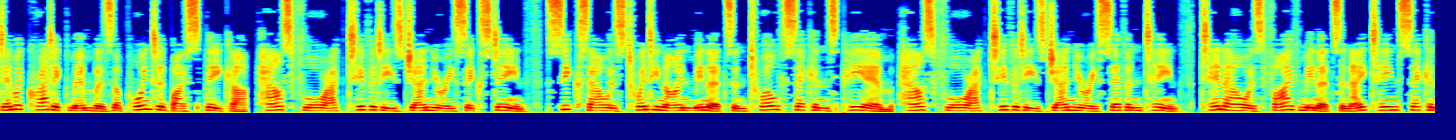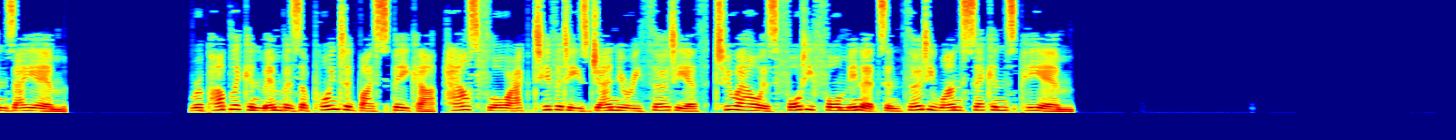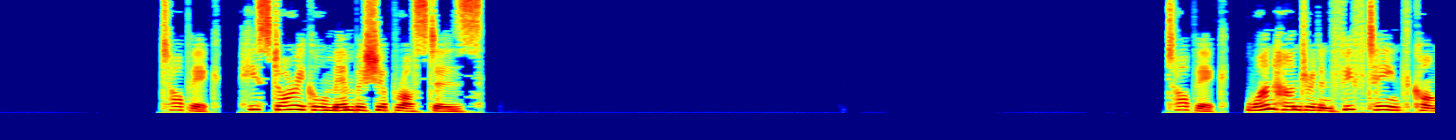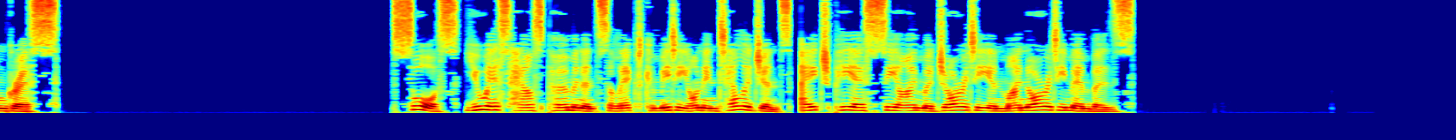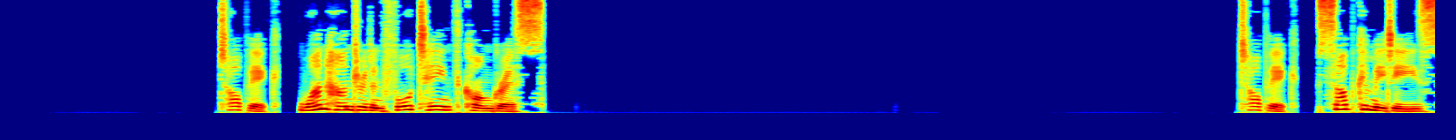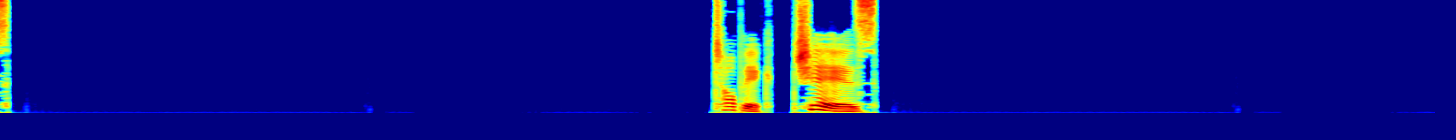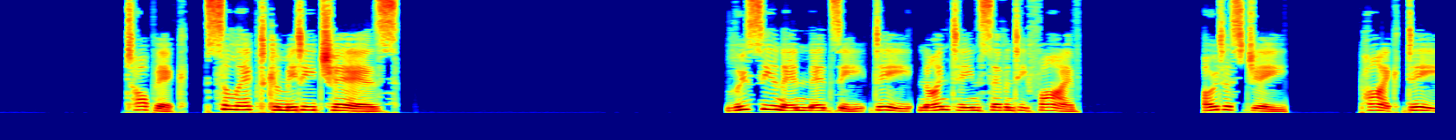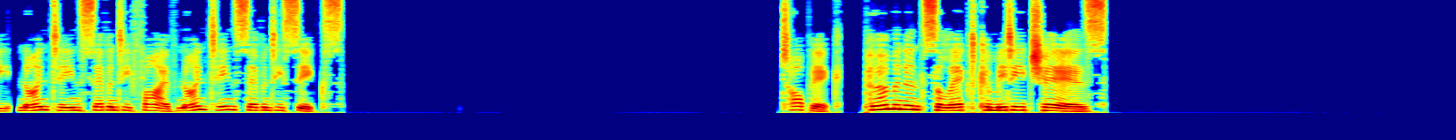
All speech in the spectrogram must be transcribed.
Democratic members appointed by Speaker, House floor activities January 16, 6 hours 29 minutes and 12 seconds p.m. House floor activities January 17, 10 hours 5 minutes and 18 seconds a.m. Republican members appointed by Speaker, House floor activities January 30, 2 hours 44 minutes and 31 seconds p.m. Topic: Historical membership rosters. Topic: 115th Congress. Source: U.S. House Permanent Select Committee on Intelligence, HPSCI Majority and Minority Members. Topic: 114th Congress. Topic: Subcommittees. Topic: Chairs. Topic: Select Committee Chairs. Lucian N. Nedzi D. 1975 Otis G. Pike D. 1975–1976 Topic: Permanent Select Committee Chairs.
